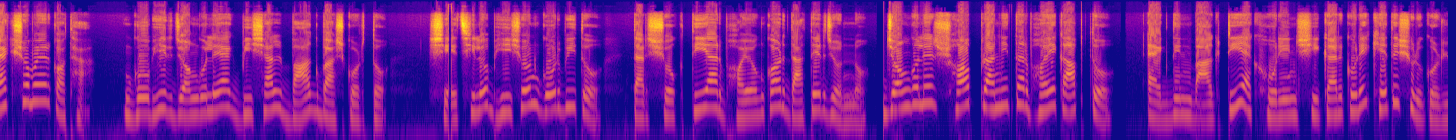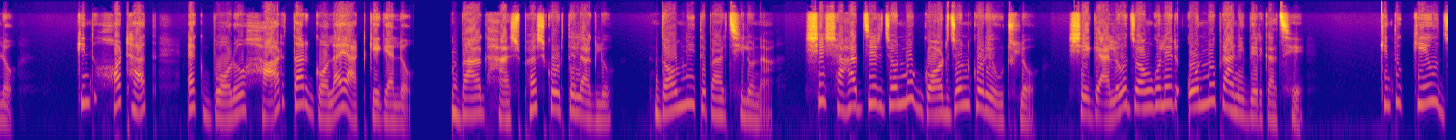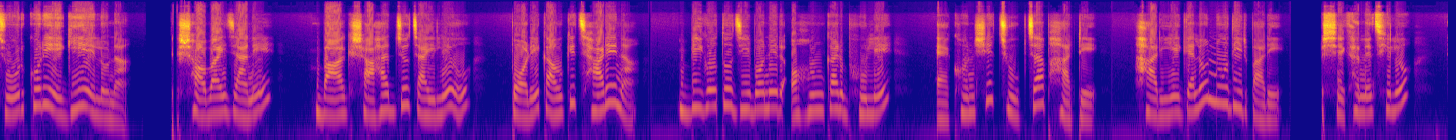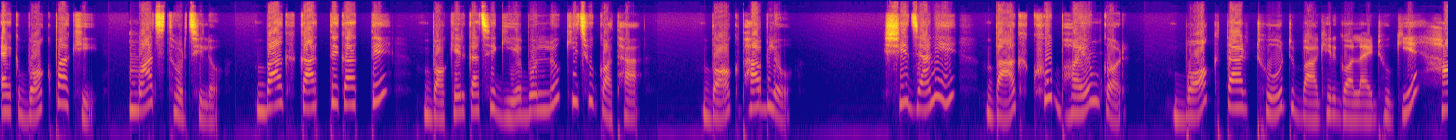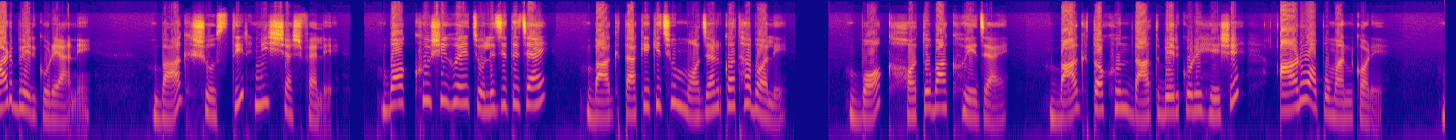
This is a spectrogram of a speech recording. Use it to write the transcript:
এক সময়ের কথা। গভীর জঙ্গলে এক বিশাল বাঘ বাস করত। সে ছিল ভীষণ গর্বিত তার শক্তি আর ভয়ঙ্কর দাঁতের জন্য। জঙ্গলের সব প্রাণী তার ভয়ে কাঁপত। একদিন বাঘটি এক হরিণ শিকার করে খেতে শুরু করল। কিন্তু হঠাৎ এক বড় হাড় তার গলায় আটকে গেল। বাঘ হাঁসফাঁস করতে লাগল। দম নিতে পারছিল না। সে সাহায্যের জন্য গর্জন করে উঠল। সে গেল জঙ্গলের অন্য প্রাণীদের কাছে। কিন্তু কেউ জোর করে এগিয়ে এলো না। সবাই জানে, বাঘ সাহায্য চাইলেও পরে কাউকে ছাড়ে না। বিগত জীবনের অহংকার ভুলে এখন সে চুপচাপ হাঁটে, হারিয়ে গেল নদীর পাড়ে। সেখানে ছিল এক বক পাখি, মাছ ধরছিল। বাঘ কাঁদতে কাঁদতে বকের কাছে গিয়ে বলল কিছু কথা। বক ভাবল, সে জানে বাঘ খুব ভয়ঙ্কর। বক তার ঠোঁট বাঘের গলায় ঢুকিয়ে হাড় বের করে আনে। বাঘ স্বস্তির নিঃশ্বাস ফেলে। বক খুশি হয়ে চলে যেতে চায়। বাঘ তাকে কিছু মজার কথা বলে। বক হতবাক হয়ে যায়। বাঘ তখন দাঁত বের করে হেসে আরও অপমান করে।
